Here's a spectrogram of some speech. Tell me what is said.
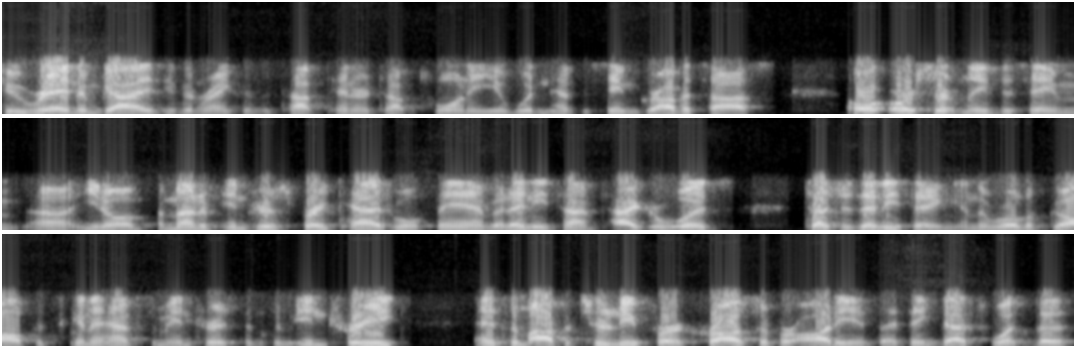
two random guys, even ranked in the top ten or top twenty, it wouldn't have the same gravitas or, or certainly the same uh, you know amount of interest for a casual fan. But anytime Tiger Woods touches anything in the world of golf, it's going to have some interest and some intrigue and some opportunity for a crossover audience. I think that's what the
